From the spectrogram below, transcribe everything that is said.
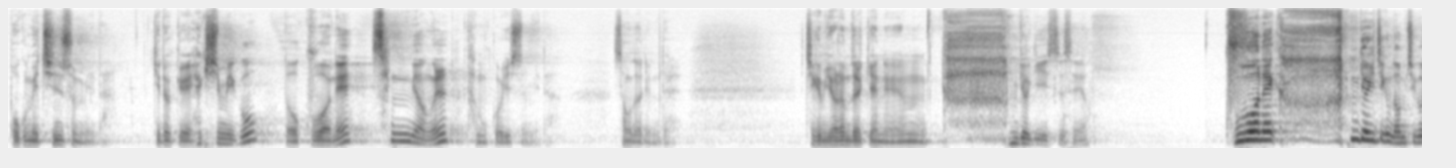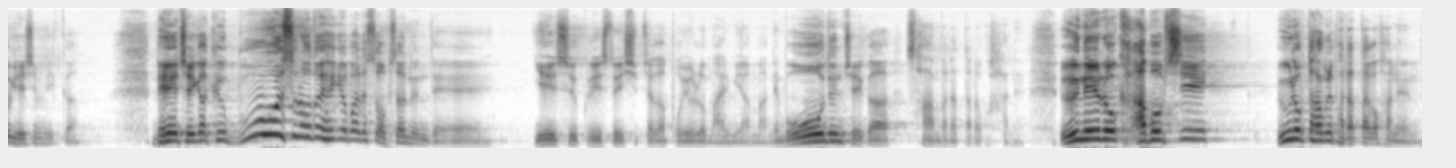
복음의 진수입니다. 기독교의 핵심이고 또 구원의 생명을 담고 있습니다. 성도님들, 지금 여러분들께는 감격이 있으세요? 구원의 감격이 지금 넘치고 계십니까? 내 죄가 그 무엇으로도 해결받을 수 없었는데 예수 그리스도의 십자가 보혈로 말미암아 내 모든 죄가 사함 받았다라고 하는 은혜로 값없이 의롭다함을 받았다고 하는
